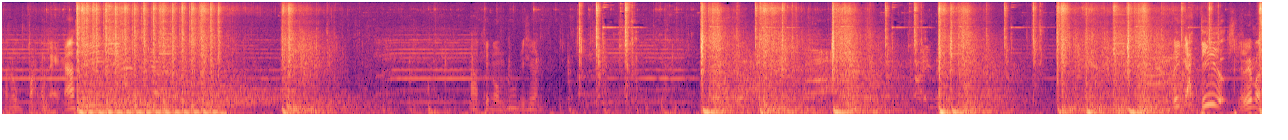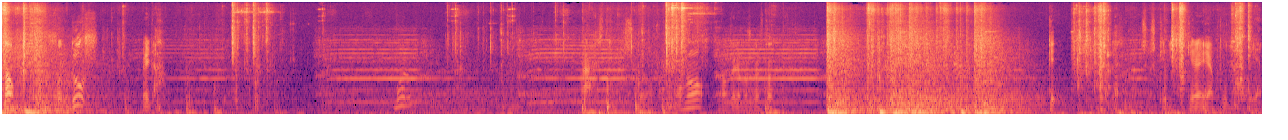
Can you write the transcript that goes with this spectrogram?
Con un par de nazis. Ah, tengo munición. Venga, tío, se le había matado. Son dos. Venga. Siquiera hay puta bien.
